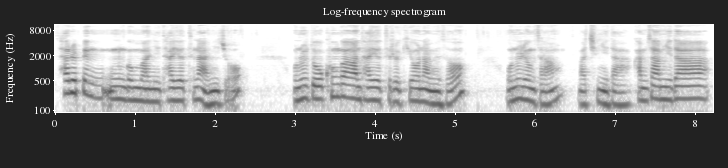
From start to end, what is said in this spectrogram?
살을 빼는 것만이 다이어트는 아니죠. 오늘도 건강한 다이어트를 기원하면서 오늘 영상 마칩니다. 감사합니다.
